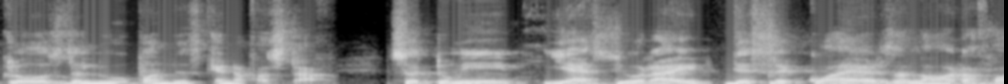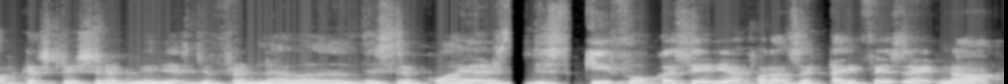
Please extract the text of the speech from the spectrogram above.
close the loop on this kind of a stuff. So to me, yes, you're right. This requires a lot of orchestration at various different levels. This requires this key focus area for us at Typeface right now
